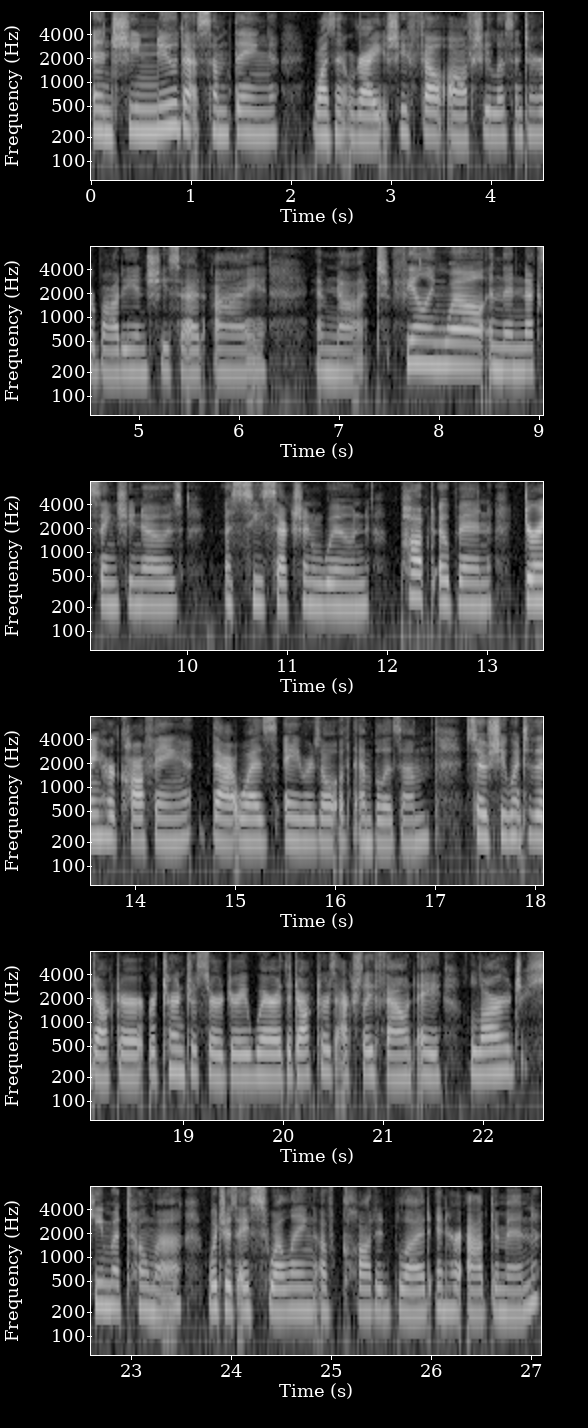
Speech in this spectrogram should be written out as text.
and she knew that something wasn't right. She felt off. She listened to her body and she said, "I am not feeling well." And then next thing she knows, a C-section wound popped open during her coughing that was a result of the embolism. So she went to the doctor, returned to surgery, where the doctors actually found a large hematoma, which is a swelling of clotted blood in her abdomen.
